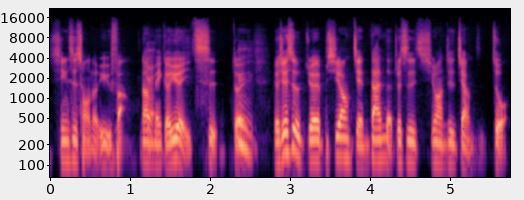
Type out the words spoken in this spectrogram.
新丝虫的预防。那每个月一次，对，对有些是我觉得希望简单的，就是希望就是这样子做。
